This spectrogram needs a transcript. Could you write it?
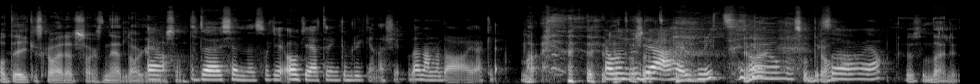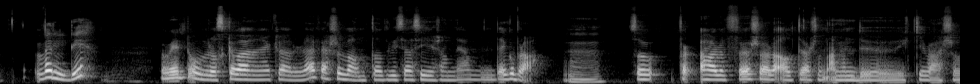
At det ikke skal være et slags nederlag Ja, noe sånt. det kjennes ok, ok, jeg trenger ikke bruke energi på det. Nei, men da gjør jeg ikke det. Nei. Ja, men Det er helt nytt. Ja, ja, men så bra. Så ja, Det er så deilig. veldig. Jeg blir helt overraska hver gang jeg klarer det. For jeg er så vant til at hvis jeg sier sånn, ja, men det går bra. Mm. Så har det, Før så har det alltid vært sånn Nei, men du, ikke vær så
